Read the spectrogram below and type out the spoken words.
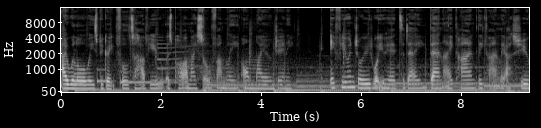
I will always be grateful to have you as part of my soul family on my own journey. If you enjoyed what you heard today, then I kindly, kindly ask you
